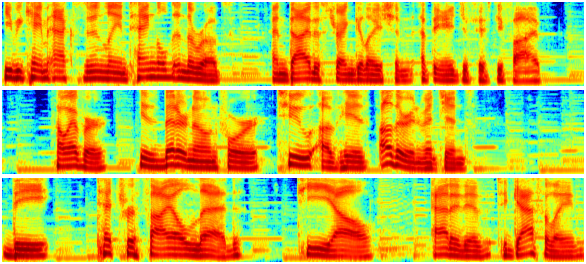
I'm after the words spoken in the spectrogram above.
He became accidentally entangled in the ropes and died of strangulation at the age of 55. However, he is better known for two of his other inventions the tetraethyl lead, TEL, additive to gasoline,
